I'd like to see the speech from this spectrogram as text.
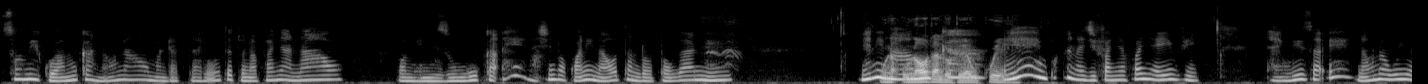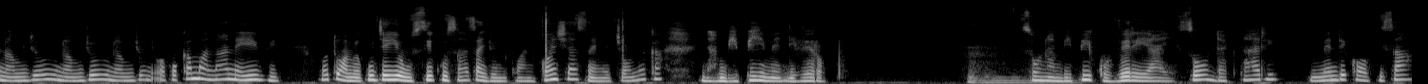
So mi kuamka naona hao madaktari wote tunafanya nao wamenizunguka. Hey, nashindwa kwani naota ndoto gani? Yani Una- unaota ndoto ya ukweli. Eh, mpaka najifanya fanya hivi. Nauliza, eh, naona huyu namjua, huyu namjua, huyu namjua. Ni- Wako kama nane hivi. Watu wamekuja hiyo usiku sasa ndio niko unconscious na imechomeka na BP imedevelop. So na BP iko very high. So daktari, medical officer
